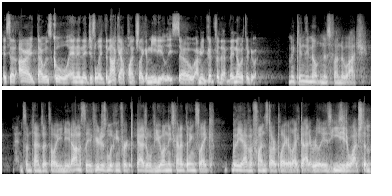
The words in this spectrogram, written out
They said, "All right, that was cool," and then they just laid the knockout punch like immediately. So, I mean, good for them. They know what they're doing. McKenzie Milton is fun to watch. And sometimes that's all you need. Honestly, if you're just looking for a casual view on these kind of things, like whether you have a fun star player like that, it really is easy to watch them.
